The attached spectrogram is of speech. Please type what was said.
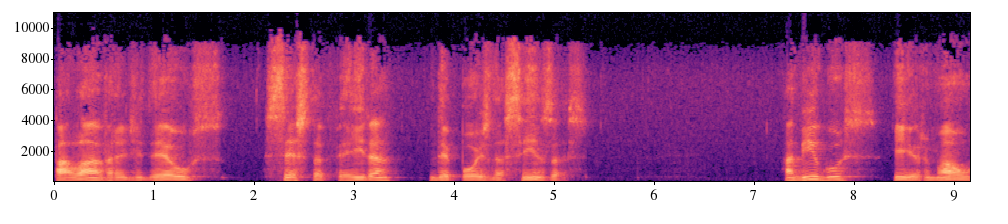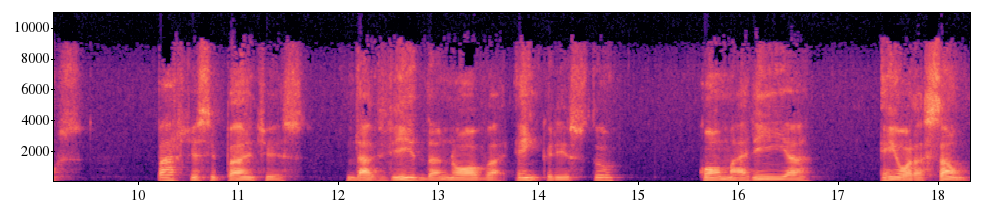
Palavra de Deus, sexta-feira, depois das cinzas. Amigos e irmãos, participantes da vida nova em Cristo, com Maria em oração.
